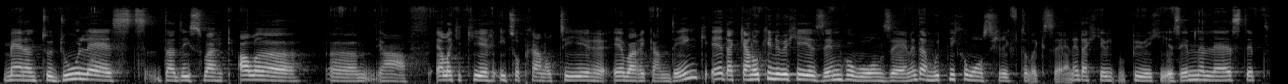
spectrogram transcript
Mijn to-do-lijst, dat is waar ik alle, um, ja, elke keer iets op ga noteren waar ik aan denk. Hè. Dat kan ook in uw gsm gewoon zijn. Hè. Dat moet niet gewoon schriftelijk zijn. Hè. Dat je op je gsm een lijst hebt.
